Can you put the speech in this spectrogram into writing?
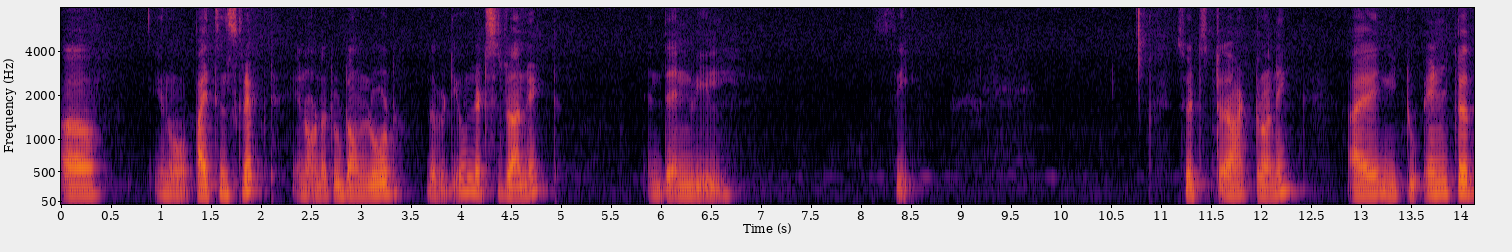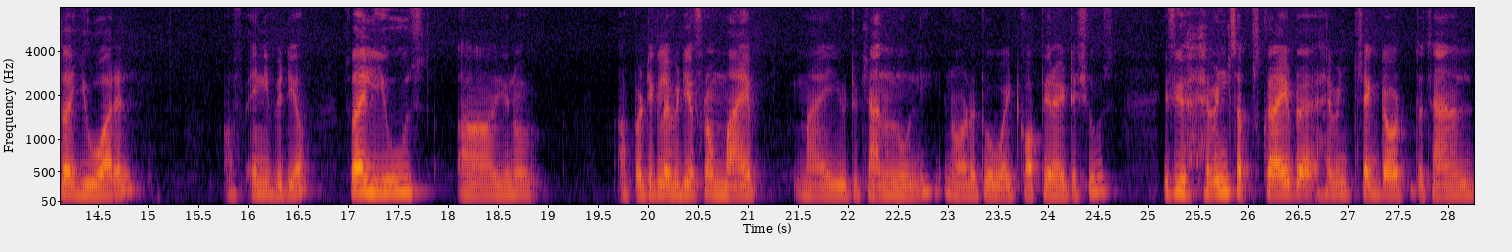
uh, you know python script in order to download the video. Let's run it and then we'll see. So it start running. I need to enter the url of any video. So i'll use uh, you know a particular video from my my youtube channel only in order to avoid copyright issues if you haven't subscribed uh, haven't checked out the channel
